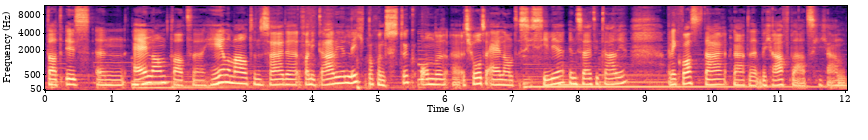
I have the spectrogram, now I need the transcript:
Dat is een eiland dat uh, helemaal ten zuiden van Italië ligt. Nog een stuk onder uh, het grote eiland Sicilië in Zuid-Italië. En ik was daar naar de begraafplaats gegaan.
